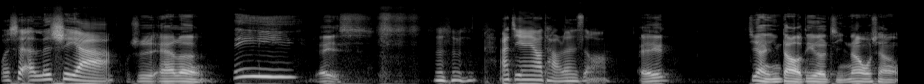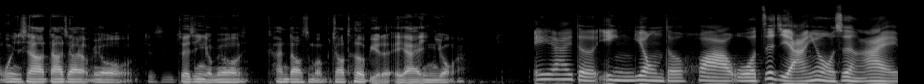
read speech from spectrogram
我是 Alicia，我是 Alan。嘿，Yes，那，今天要讨论什么？哎、既然已经到了第二集，那我想问一下大家有没有，就是最近有没有看到什么比较特别的 AI 应用啊？AI 的应用的话，我自己啊，因为我是很爱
